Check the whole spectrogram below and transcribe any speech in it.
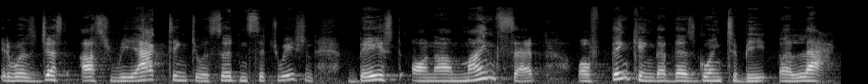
it was just us reacting to a certain situation based on our mindset of thinking that there's going to be a lack.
